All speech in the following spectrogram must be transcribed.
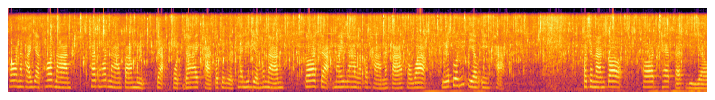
ทอดนะคะ อย่าทอดนาน ถ้าทอดนานปลาหมึกจะหดได้ค่ะ ก็จะเหลือแค่นิดเดียวเท่านั้น ก็จะไม่น่ารับประทานนะคะ เพราะว่าเหลือตัวนิดเดียวเองค่ะ ราะฉะนั้นก็ทอดแค่แป๊บเดียว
